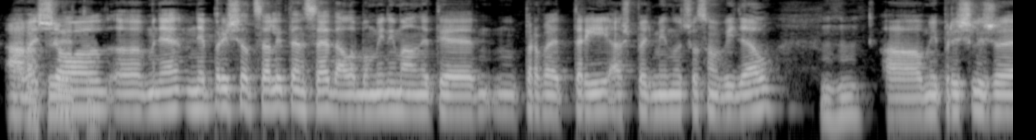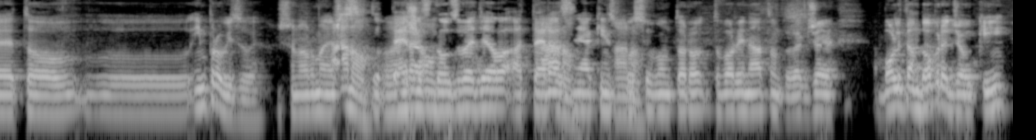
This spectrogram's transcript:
ale čo, e, mne, mne prišiel celý ten set, alebo minimálne tie prvé 3 až 5 minút, čo som videl, uh-huh. a mi prišli, že to uh, improvizuje. Že normálne, že to teraz on... dozvedel a teraz áno, nejakým spôsobom to tvorí na tomto. Takže boli tam dobré joky.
